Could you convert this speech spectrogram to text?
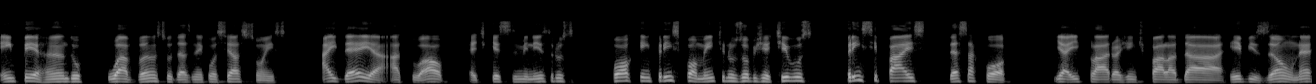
emperrando o avanço das negociações. A ideia atual é de que esses ministros foquem principalmente nos objetivos principais dessa COP. E aí, claro, a gente fala da revisão, né,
